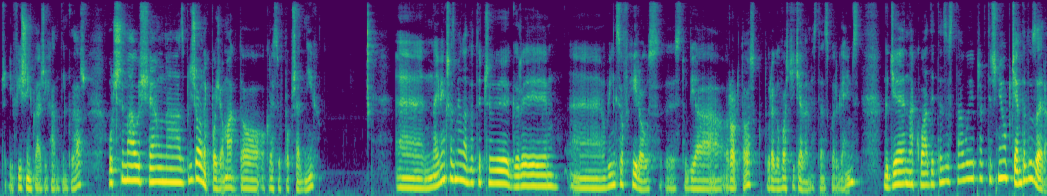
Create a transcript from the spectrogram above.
czyli Fishing Clash i Hunting Clash, utrzymały się na zbliżonych poziomach do okresów poprzednich. E, największa zmiana dotyczy gry E, Wings of Heroes e, studia Rortos, którego właścicielem jest ten Square Games, gdzie nakłady te zostały praktycznie obcięte do zera.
